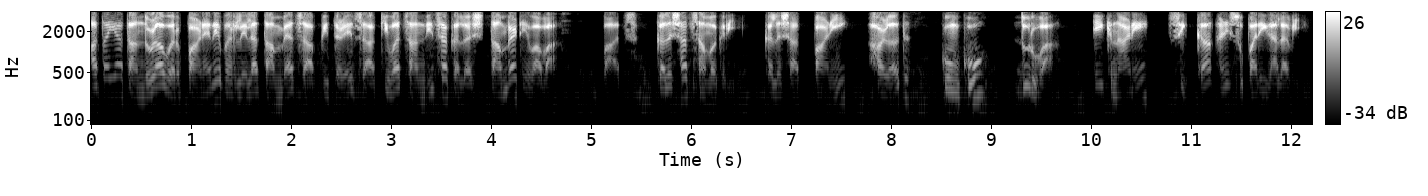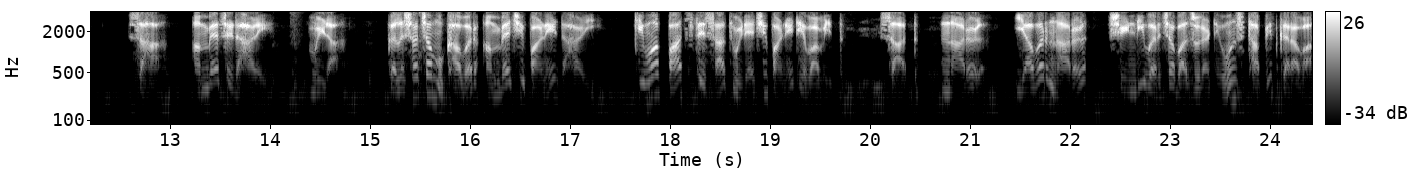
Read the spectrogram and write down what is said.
आता या तांदूळावर पाण्याने भरलेला तांब्याचा पितळेचा किंवा चांदीचा कलश तांब्या ठेवावा. पाच. कलशात सामग्री. कलशात पाणी हळद कुंकू दुर्वा. एक नाणे सिक्का आणि सुपारी घालावी. सहा. आंब्याचे डहाळे विडा. कलशाच्या मुखावर आंब्याची पाने डहाळी किंवा पाच ते सात विड्याची पाने ठेवावीत. सात. नारळ. यावर नारळ शेंडीवरच्या बाजूला ठेवून स्थापित करावा.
